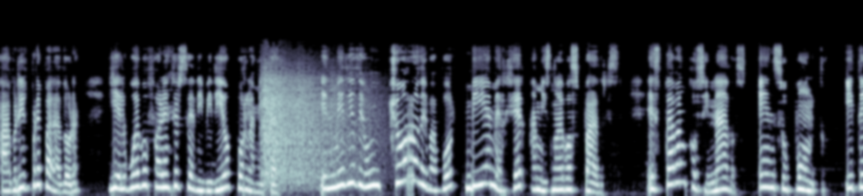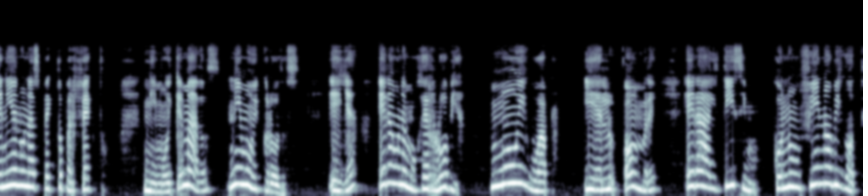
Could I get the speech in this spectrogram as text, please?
abrir preparadora, y el huevo Fahrenheit se dividió por la mitad. En medio de un chorro de vapor vi emerger a mis nuevos padres. Estaban cocinados, en su punto, y tenían un aspecto perfecto, ni muy quemados, ni muy crudos. Ella era una mujer rubia, muy guapa, y el hombre era altísimo, con un fino bigote.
